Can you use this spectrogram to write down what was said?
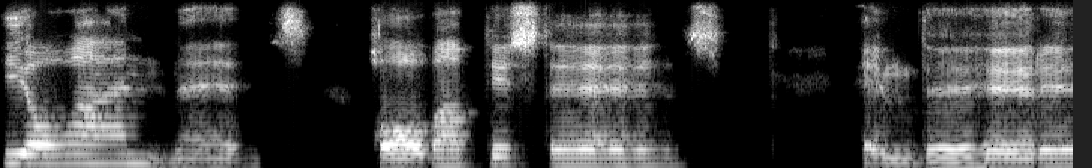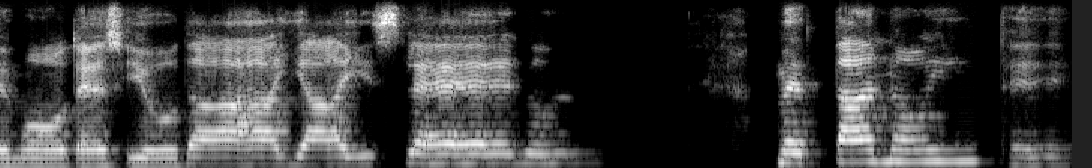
Ioannes, o baptistes, enteremotes Judaiais legun, metanoite,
